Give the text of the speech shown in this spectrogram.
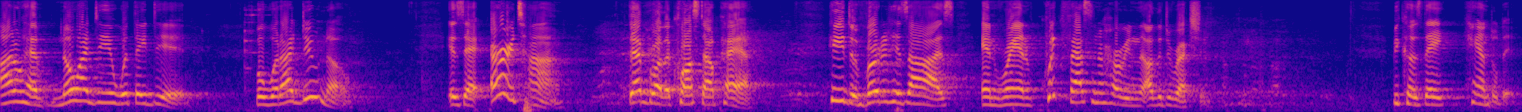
I don't have no idea what they did. But what I do know is that every time that brother crossed our path, he diverted his eyes and ran quick, fast, in a hurry in the other direction because they handled it.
